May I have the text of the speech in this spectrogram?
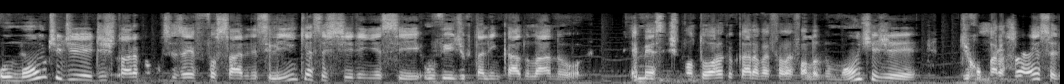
um monte de, de história pra vocês aí fuçarem nesse link e assistirem esse, o vídeo que tá linkado lá no ms.org, que o cara vai, vai falando um monte de, de comparações. É isso?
